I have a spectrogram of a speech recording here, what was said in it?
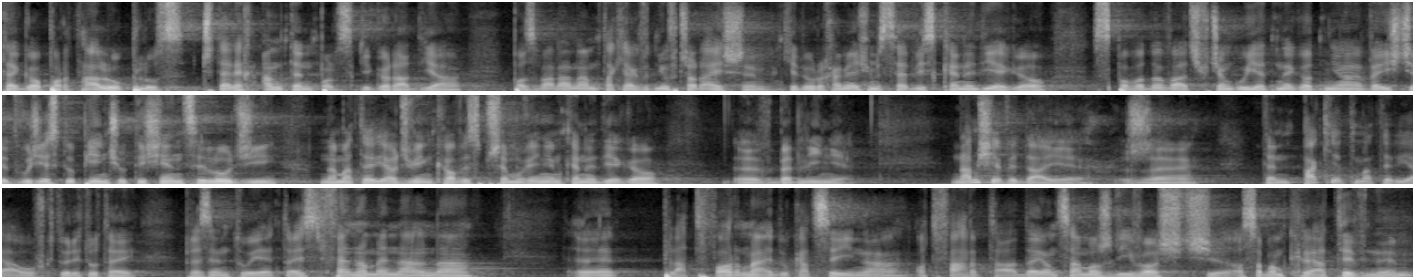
tego portalu plus czterech anten Polskiego Radia pozwala nam, tak jak w dniu wczorajszym, kiedy uruchamialiśmy serwis Kennedy'ego, spowodować w ciągu jednego dnia wejście 25 tysięcy ludzi na materiał dźwiękowy z przemówieniem Kennedy'ego e, w Berlinie. Nam się wydaje, że ten pakiet materiałów, który tutaj prezentuję, to jest fenomenalna e, platforma edukacyjna, otwarta, dająca możliwość osobom kreatywnym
